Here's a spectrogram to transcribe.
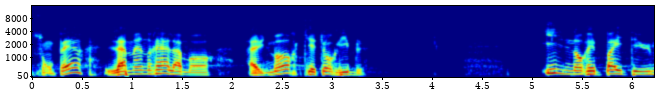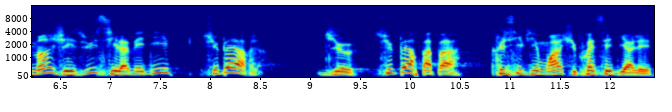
son Père l'amènerait à la mort, à une mort qui est horrible. Il n'aurait pas été humain, Jésus, s'il avait dit Super, Dieu, super, papa, crucifiez-moi, je suis pressé d'y aller.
